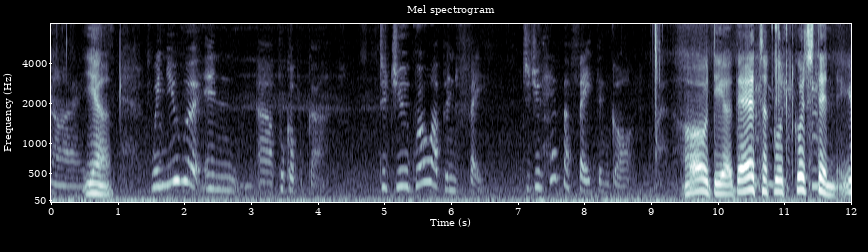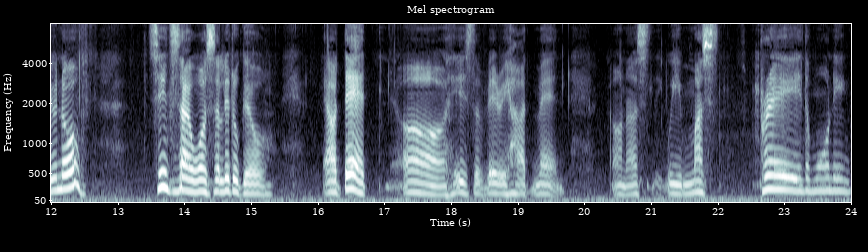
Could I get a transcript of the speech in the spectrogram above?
Nice. Yeah. When you were in uh, Puka Puka, did you grow up in faith? Did you have a faith in God? Oh dear, that's a good question. You know, since I was a little girl, our dad, oh, he's a very hard man on us. We must pray in the morning,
